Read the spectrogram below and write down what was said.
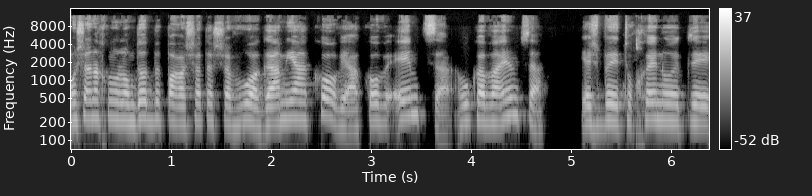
כמו שאנחנו לומדות בפרשת השבוע, גם יעקב, יעקב אמצע, הוא קו האמצע. יש בתוכנו את אה,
